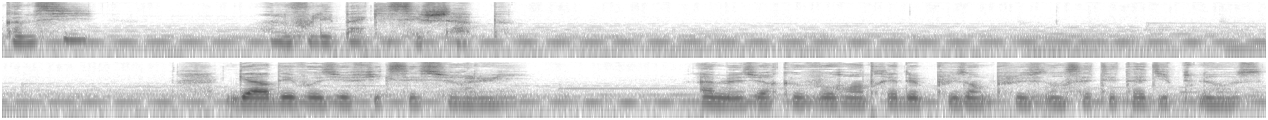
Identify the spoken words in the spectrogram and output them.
Comme si on ne voulait pas qu'il s'échappe. Gardez vos yeux fixés sur lui à mesure que vous rentrez de plus en plus dans cet état d'hypnose.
